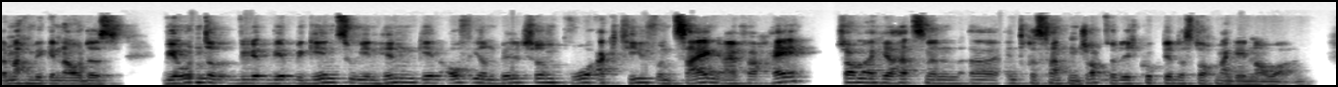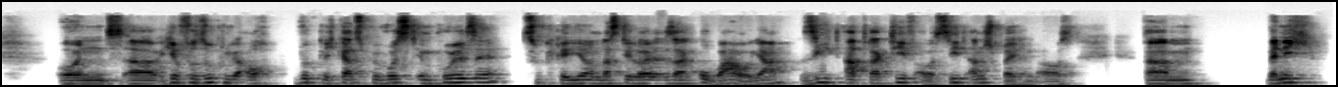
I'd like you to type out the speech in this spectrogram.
dann machen wir genau das. Wir, unter, wir, wir, gehen zu ihnen hin, gehen auf ihren Bildschirm proaktiv und zeigen einfach, hey, schau mal, hier hat's einen äh, interessanten Job für dich, guck dir das doch mal genauer an. Und äh, hier versuchen wir auch wirklich ganz bewusst Impulse zu kreieren, dass die Leute sagen, oh wow, ja, sieht attraktiv aus, sieht ansprechend aus. Ähm, wenn ich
